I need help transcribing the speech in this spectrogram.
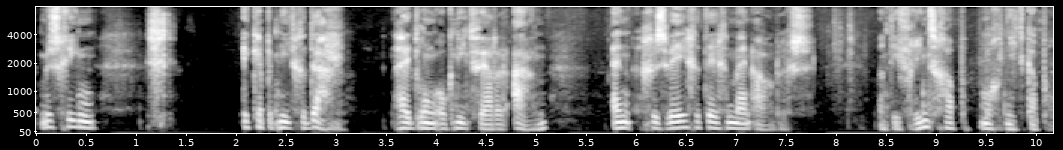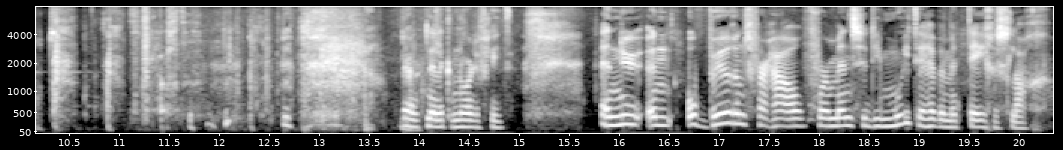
misschien... Ik heb het niet gedaan. Hij drong ook niet verder aan. En gezwegen tegen mijn ouders. Want die vriendschap mocht niet kapot. Prachtig. Dank Nelleke Noordervliet. En nu een opbeurend verhaal voor mensen die moeite hebben met tegenslag.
